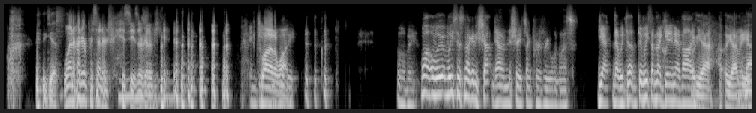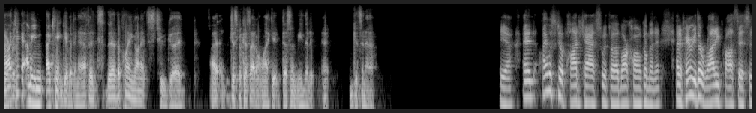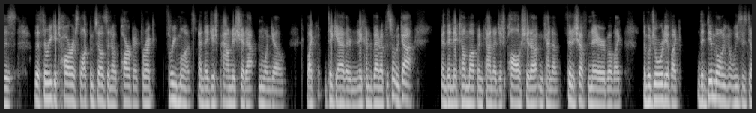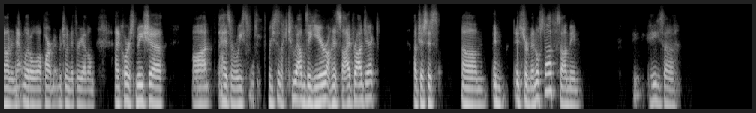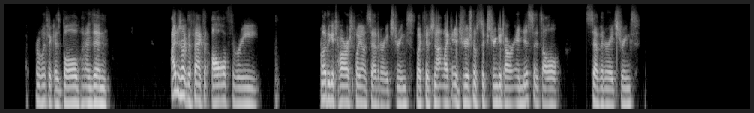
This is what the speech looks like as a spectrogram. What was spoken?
yes. One hundred percent of Tracey's are gonna be. Indeed, one out of one. be. will be. Well, at least it's not getting shot down in the streets like Periphery one was. Yeah, that we at least I'm not getting that vibe. Yeah, yeah. I mean, no, either, I but- can't. I mean, I can't give it an F. It's the the playing on it's too good. I, just because I don't like it doesn't mean that it, it gets an F. Yeah, and I listened to a podcast with uh, Mark Holcomb in it, and apparently their writing process is the three guitarists lock themselves in an apartment for like three months, and they just pound the shit out in one go, like together, and they come to bed like this is what we got, and then they come up and kind of just polish it up and kind of finish up from there. But like the majority of like the demoing at least is done in that little apartment between the three of them, and of course Misha on has released releases like two albums a year on his side project of just his um and instrumental stuff. So I mean, he's uh prolific as Bulb, and then I just like the fact that all three other guitarists play on seven or eight strings. Like there's not like a traditional six string guitar in this; it's all seven or eight strings.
